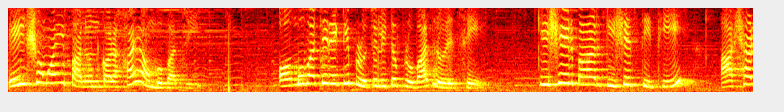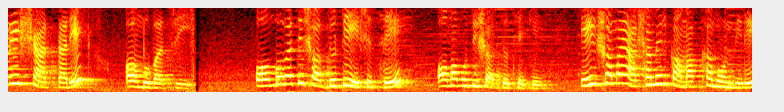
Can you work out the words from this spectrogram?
এই সময়ে পালন করা হয় অম্বুবাচী। অম্বুবাচীর একটি প্রচলিত প্রবাদ রয়েছে। কিসের বার, কিসের তিথি? আষাঢ়ের সাত তারিখ, অম্বুবাচী। অম্বুবাচী শব্দটি এসেছে অমাবতী শব্দ থেকে। এই সময় আসামের কামাখ্যা মন্দিরে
